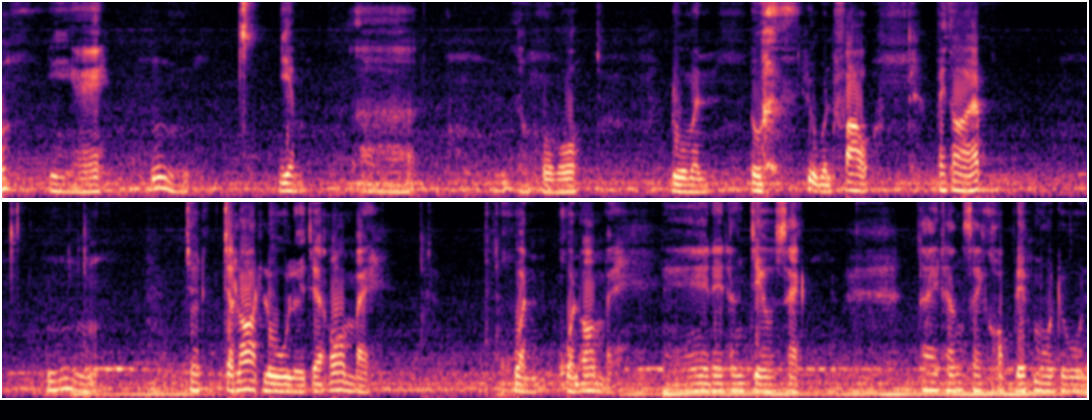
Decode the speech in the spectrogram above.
2นี่ไงอืมเยี่ยมเอ่อโอ้โห ดูมัน ดู ดูมันเฝ้า ไปต่อครับจะจะรอดรูหรือจะอ้อมไป ควรควรอ้อมไป ได้ทั้งเจลแซก ได้ทั้งไซคอปเดฟโมดูล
